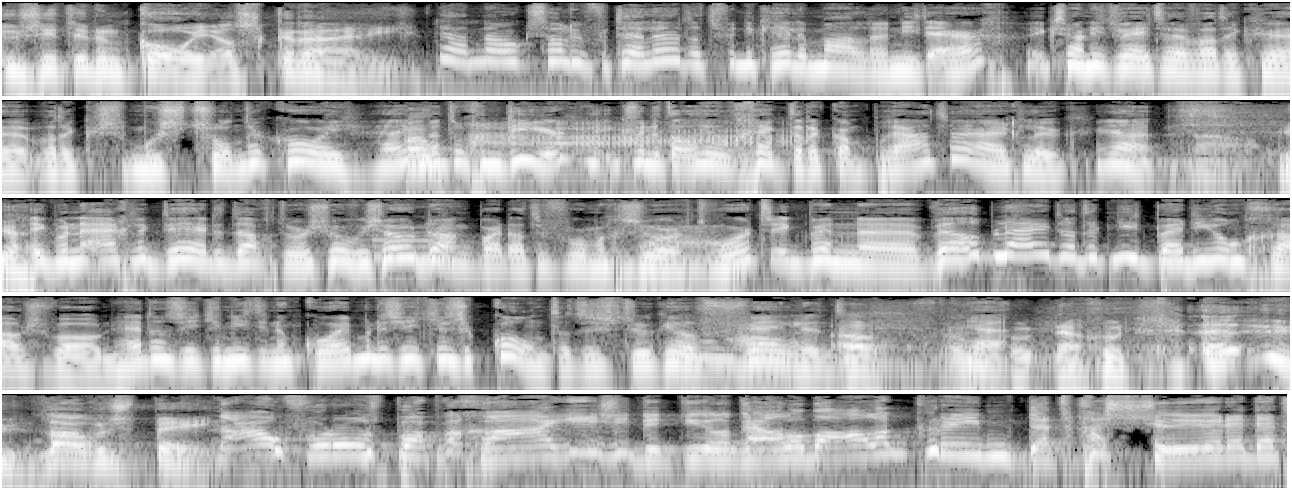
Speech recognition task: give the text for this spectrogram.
u zit in een kooi als kanarie. Ja, nou, ik zal u vertellen, dat vind ik helemaal eh, niet erg. Ik zou niet weten wat ik, eh, wat ik moest zonder kooi. Hè? Ik ben toch een dier? Ik vind het al heel gek dat ik kan praten, eigenlijk. Ja. Ja. Ik ben eigenlijk de hele dag door sowieso dankbaar dat er voor me gezorgd wordt. Ik ben eh, wel blij dat ik niet bij Dion Graus woon. Hè? Dan zit je niet in een kooi, maar dan zit je in zijn kont. Dat is natuurlijk heel vervelend. Oh, oh, Ja. goed. Nou goed. Eh, u, Laurens P. Nou, voor ons papegaaien is het natuurlijk allemaal een crime. Dat gezeur en dat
